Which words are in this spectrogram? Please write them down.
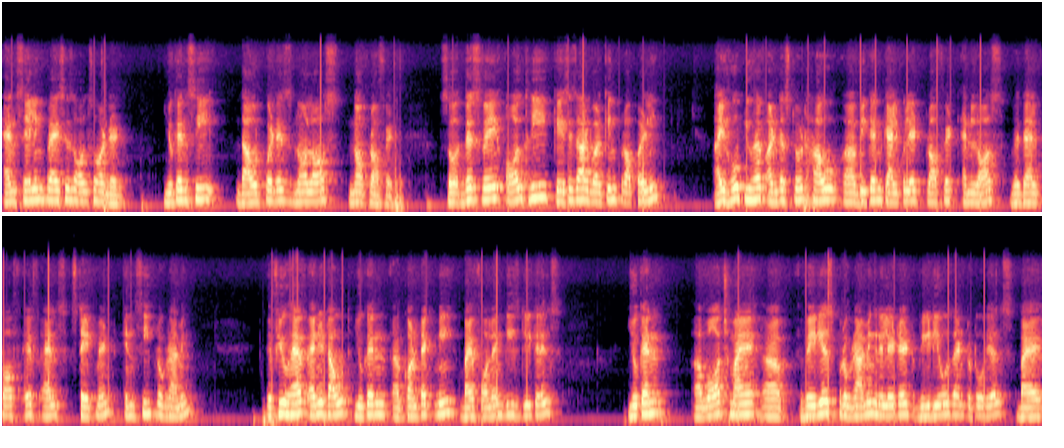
and selling price is also 100. You can see the output is no loss, no profit. So this way all three cases are working properly. I hope you have understood how uh, we can calculate profit and loss with the help of if else statement in C programming. If you have any doubt, you can uh, contact me by following these details. You can uh, watch my uh, various programming related videos and tutorials by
